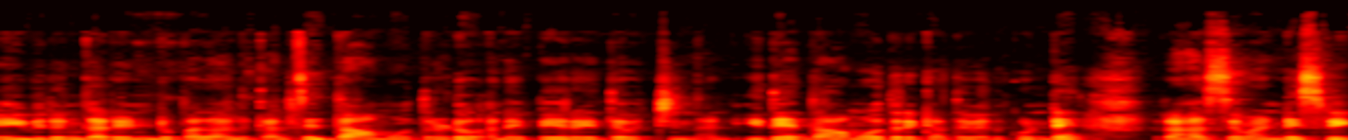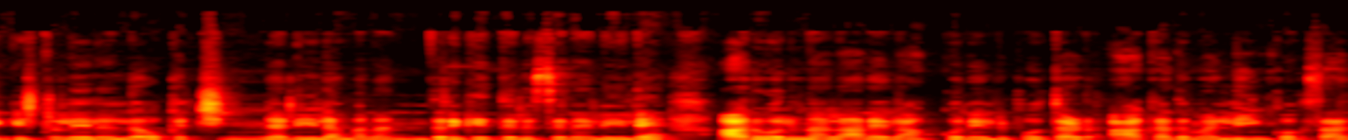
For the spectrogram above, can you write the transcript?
ఈ విధంగా రెండు పదాలు కలిసి దామోదరుడు అనే పేరైతే వచ్చిందండి. ఇదే దామోదరి కథ వెనుకుండే రహస్యం అండి శ్రీకృష్ణ లీలల్లో ఒక చిన్న లీల మనందరికీ తెలిసిన లీలే. ఆ రోలును అలానే లాక్కొని వెళ్ళిపోతాడు. ఆ కథ మళ్ళీ ఇంకొకసారి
